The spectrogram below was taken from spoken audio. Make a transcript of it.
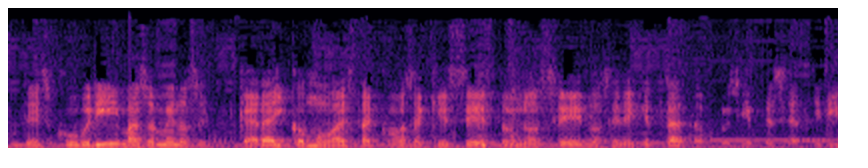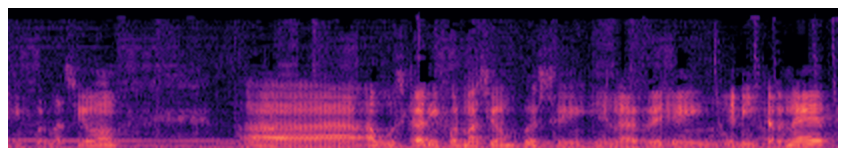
descubrí más o menos, caray, cómo va esta cosa, qué es esto, no sé, no sé de qué trata. Pues y empecé a adquirir información, a, a buscar información pues en, en la re- en- en internet.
